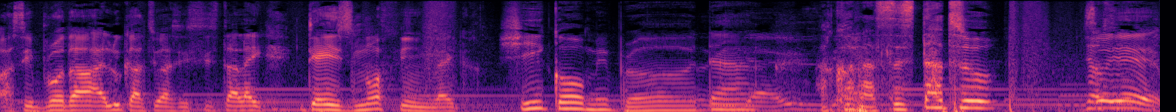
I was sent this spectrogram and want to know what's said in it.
as a brother, I look at you as a sister. Like there is nothing like She called me brother. I call her sister too. so yeah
